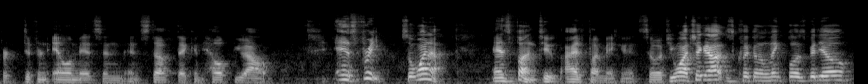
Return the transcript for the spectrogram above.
for different ailments and, and stuff that can help you out. And it's free, so why not? And it's fun too. I had fun making it. So if you want to check it out, just click on the link below this video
